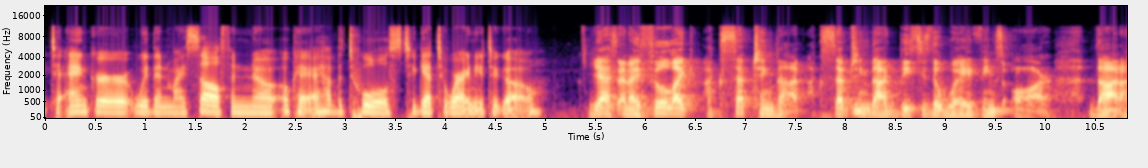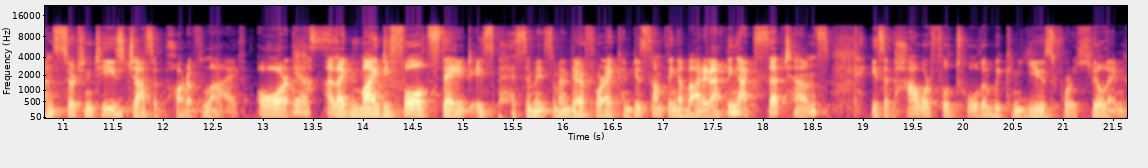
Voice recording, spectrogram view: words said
to anchor within myself and know, okay, I have the tools to get to where I need to go. Yes, and I feel like accepting that, accepting mm-hmm. that this is the way things are that uncertainty is just a part of life or yes. Uh, like my default state is pessimism and therefore I can do something about it. I think acceptance is a powerful tool that we can use for healing.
